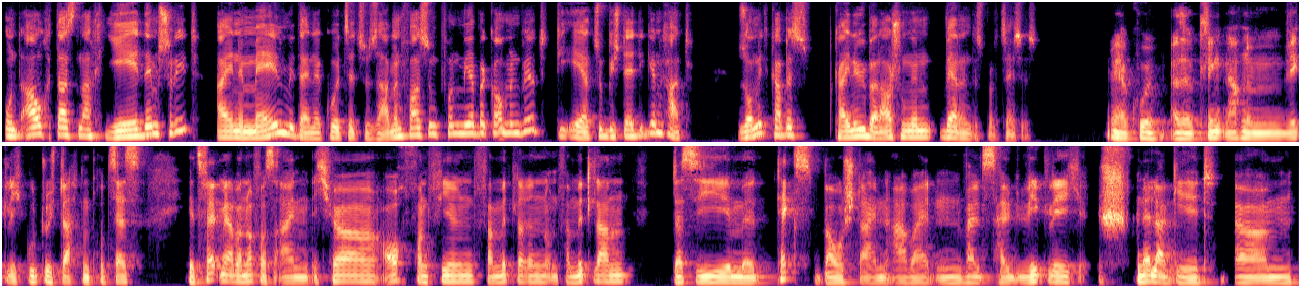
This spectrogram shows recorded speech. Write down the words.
und auch, dass nach jedem Schritt eine Mail mit einer kurzen Zusammenfassung von mir bekommen wird, die er zu bestätigen hat. Somit gab es keine Überraschungen während des Prozesses. Ja, cool. Also klingt nach einem wirklich gut durchdachten Prozess. Jetzt fällt mir aber noch was ein. Ich höre auch von vielen Vermittlerinnen und Vermittlern, dass sie mit Textbausteinen arbeiten, weil es halt wirklich schneller geht. Ähm,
